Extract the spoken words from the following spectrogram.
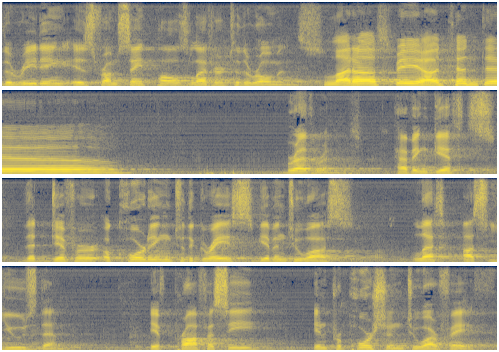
The reading is from St. Paul's letter to the Romans. Let us be attentive. Brethren, having gifts that differ according to the grace given to us, let us use them. If prophecy, in proportion to our faith.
